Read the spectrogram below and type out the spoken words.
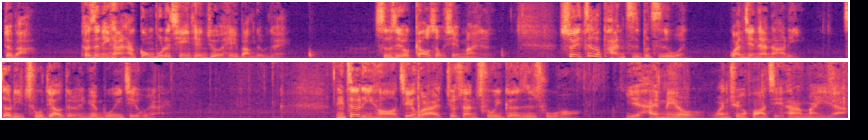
对吧？可是你看它公布的前一天就有黑棒，对不对？是不是有高手先卖了？所以这个盘止不止稳，关键在哪里？这里出掉的人愿不愿意接回来？你这里哈接回来，就算出一个日出哈，也还没有完全化解它的卖压，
